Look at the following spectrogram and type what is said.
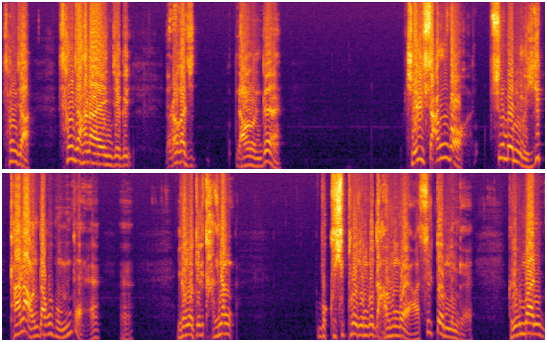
상자 상자 하나에 이제 그 여러 가지 나오는데 제일 싼 거, 쓸모없는 거 이게 다 나온다고 보면 돼. 예. 이런 것들이 다 그냥 뭐 90% 정도 나오는 거야. 쓸데없는 게. 그리고만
